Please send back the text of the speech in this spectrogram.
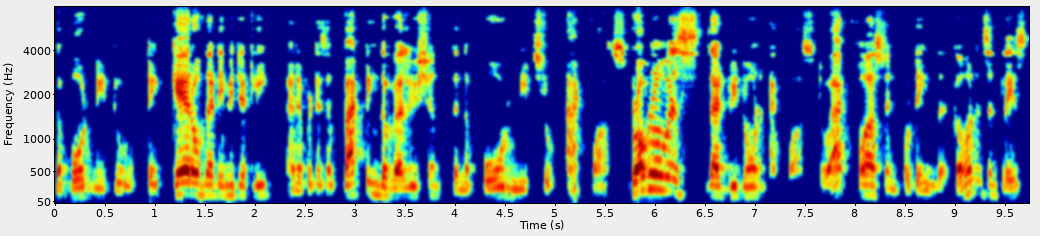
The board need to take care of that immediately, and if it is impacting the valuation, then the board needs to act fast. Problem is that we don't act fast. To act fast in putting the governance in place,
